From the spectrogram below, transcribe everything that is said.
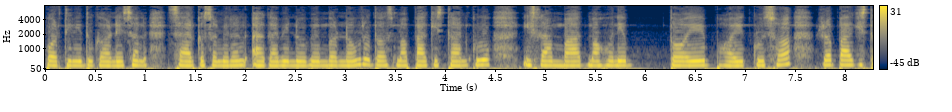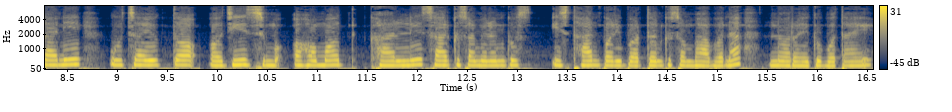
प्रतिनिधित्व गर्नेछन्। सार्क सम्मेलन आगामी नोभेम्बर नौ र दसमा पाकिस्तानको इस्लामाबादमा हुने तय भएको छ र पाकिस्तानी उच्चायुक्त अजिज अहमद खानले सार्क सम्मेलनको स्थान परिवर्तनको सम्भावना नरहेको बताए।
